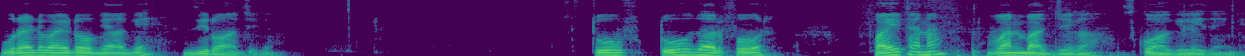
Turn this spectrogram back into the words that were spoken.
पूरा डिवाइड हो गया, आगे ज़ीरो आ जाएगा। Two two are four five है ना? वन बाज जाएगा उसको आगे ले जाएँगे।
